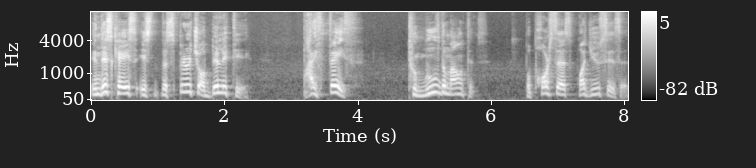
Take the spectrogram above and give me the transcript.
In this case, it's the spiritual ability by faith to move the mountains. But Paul says, what use is it?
